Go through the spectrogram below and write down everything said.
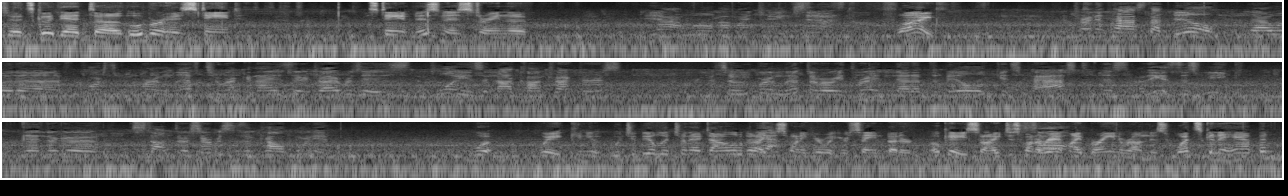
So it's good that uh, Uber has stayed stayed in business during the. Yeah, well, that might change soon. Why? They're trying to pass that bill that would uh, force Uber and Lyft to recognize their drivers as employees and not contractors. And so Uber and Lyft have already threatened that if the bill gets passed, this I think it's this week, then they're gonna stop their services in California. What? Wait, can you? Would you be able to turn that down a little bit? I just want to hear what you're saying better. Okay, so I just want to wrap my brain around this. What's going to happen?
